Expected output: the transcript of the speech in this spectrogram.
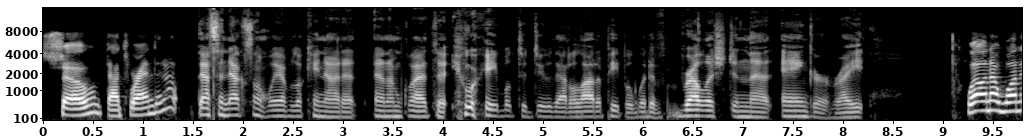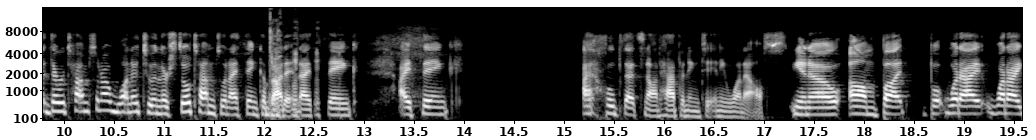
So that's where I ended up. That's an excellent way of looking at it. And I'm glad that you were able to do that. A lot of people would have relished in that anger, right? Well, and I wanted, there were times when I wanted to, and there's still times when I think about it and I think, I think, I hope that's not happening to anyone else, you know? Um, but, but what I, what I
